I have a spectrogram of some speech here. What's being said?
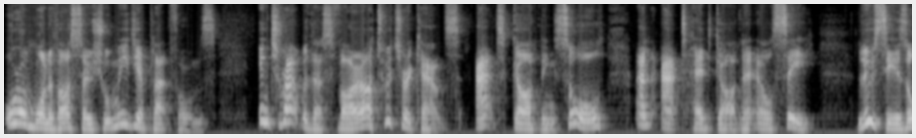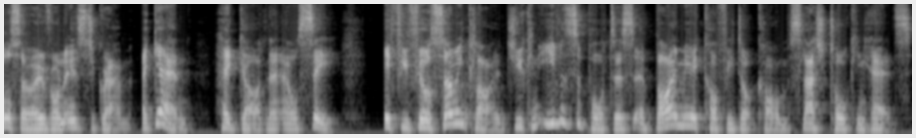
or on one of our social media platforms. Interact with us via our Twitter accounts at Gardening Saul and at Head Gardener LC. Lucy is also over on Instagram, again, Head Gardener LC. If you feel so inclined, you can even support us at buymeacoffee.com slash talkingheads.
